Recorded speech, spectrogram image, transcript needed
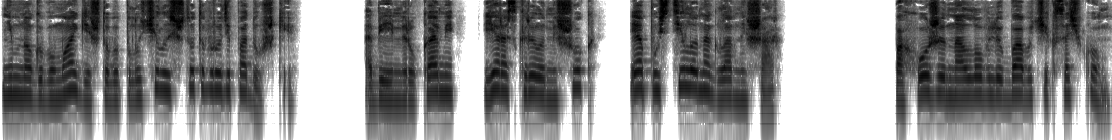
немного бумаги, чтобы получилось что-то вроде подушки. Обеими руками я раскрыла мешок и опустила на главный шар. Похоже на ловлю бабочек с очком,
